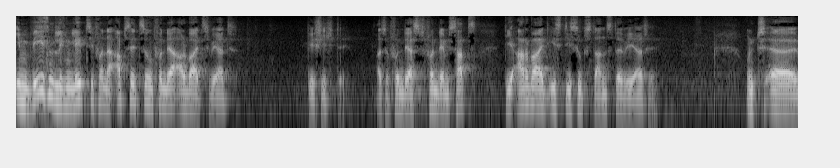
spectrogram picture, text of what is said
im Wesentlichen lebt sie von der Absetzung von der Arbeitswertgeschichte. Also von, der, von dem Satz, die Arbeit ist die Substanz der Werte. Und äh,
